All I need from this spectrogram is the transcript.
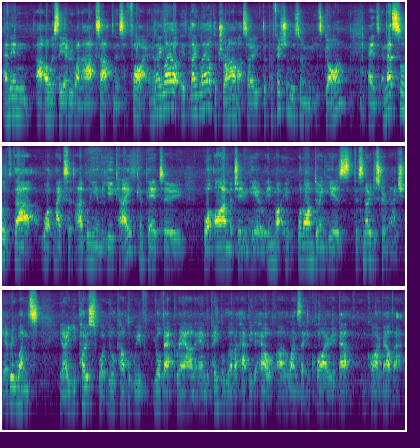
and then uh, obviously everyone arcs up and it's a fight. And they lay out, they lay out the drama, so the professionalism is gone. And, and that's sort of the, what makes it ugly in the UK compared to what I'm achieving here. In my, what I'm doing here is there's no discrimination. Everyone's you know, you post what you're comfortable with, your background, and the people that are happy to help are the ones that inquire about inquire about that.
